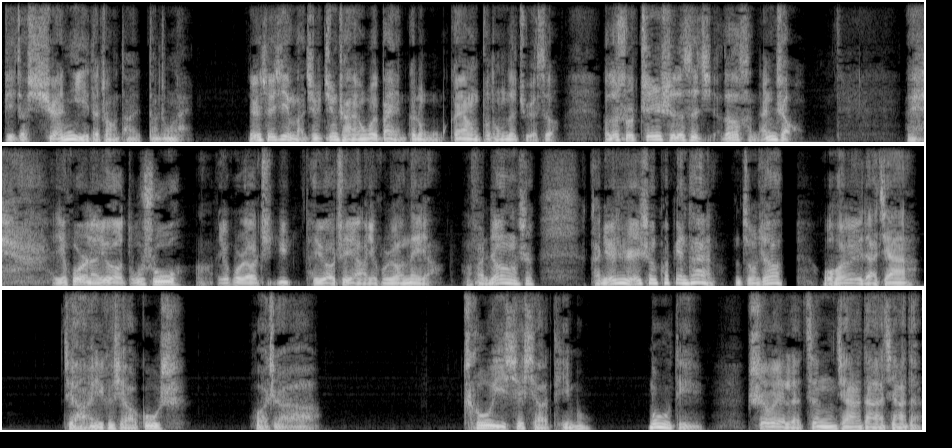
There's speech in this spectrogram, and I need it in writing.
比较悬疑的状态当中来，因为最近吧，就经常会扮演各种各样不同的角色，有的时候真实的自己都很难找。哎呀，一会儿呢又要读书啊，一会儿要他又要这样，一会儿又要那样，反正是感觉是人生快变态了。总之我会为大家讲一个小故事，或者出一些小题目，目的是为了增加大家的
